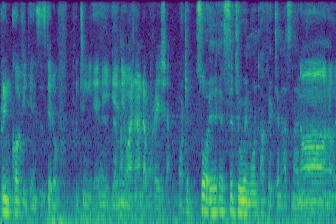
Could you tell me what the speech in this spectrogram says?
bring confidence instead of putting any yeah, anyone under, under pressure okay so a, a city win won't affect an arsenal no no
